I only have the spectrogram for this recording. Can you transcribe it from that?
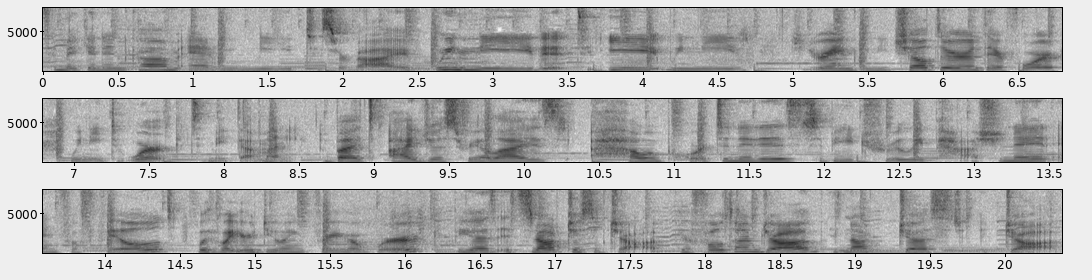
to make an income and we need to survive. We need to eat, we need drink, we need shelter, therefore we need to work to make that money. But I just realized how important it is to be truly passionate and fulfilled with what you're doing for your work because it's not just a job. Your full-time job is not just a job.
